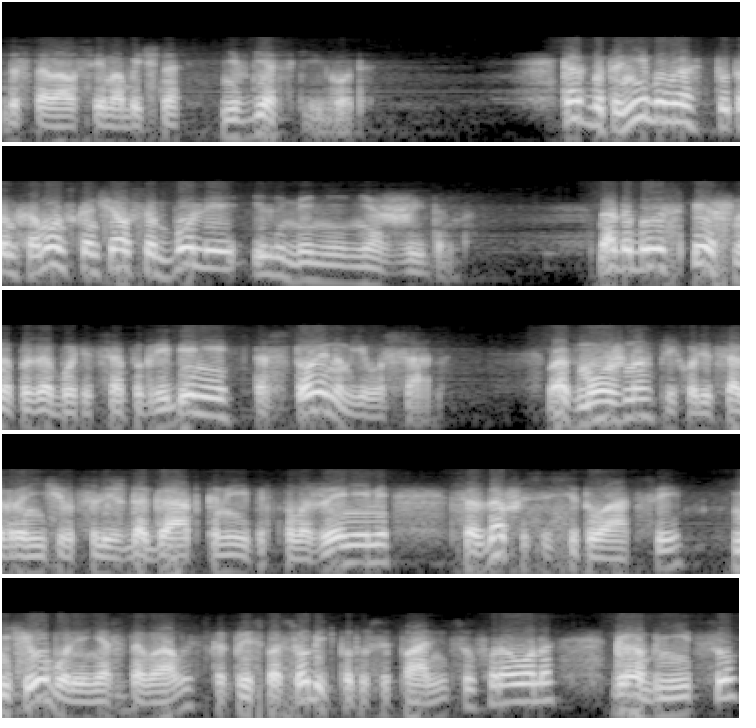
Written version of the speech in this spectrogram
доставался им обычно не в детские годы. Как бы то ни было, Тутанхамон скончался более или менее неожиданно. Надо было спешно позаботиться о погребении, достойном его сана. Возможно, приходится ограничиваться лишь догадками и предположениями в создавшейся ситуации. Ничего более не оставалось, как приспособить под усыпальницу фараона гробницу,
